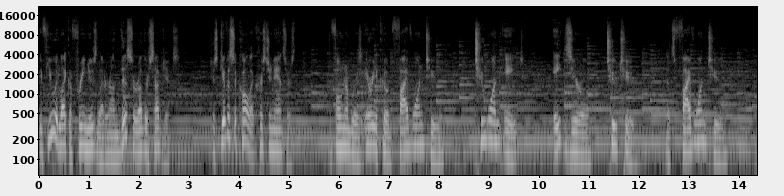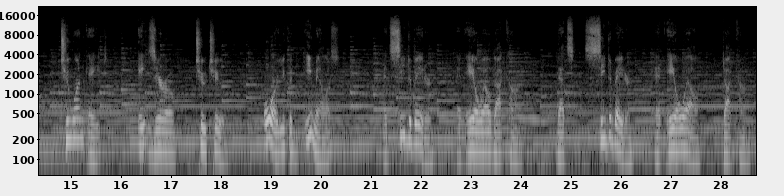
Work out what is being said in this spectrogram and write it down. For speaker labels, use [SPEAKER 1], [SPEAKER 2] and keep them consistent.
[SPEAKER 1] If you would like a free newsletter on this or other subjects, just give us a call at Christian Answers. The phone number is area code 512 218 8022. That's 512 218 8022. Or you could email us at cdebater at AOL.com. That's cdebater at AOL.com.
